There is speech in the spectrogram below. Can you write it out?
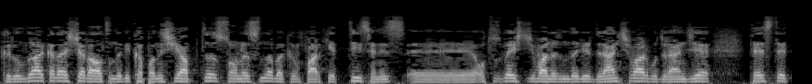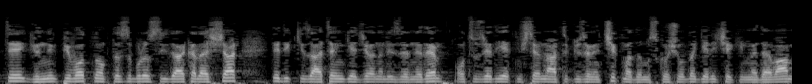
Kırıldı arkadaşlar altında bir kapanış yaptı. Sonrasında bakın fark ettiyseniz e, 35 civarlarında bir direnç var. Bu direnci test etti. Günlük pivot noktası burasıydı arkadaşlar. Dedik ki zaten gece analizlerinde de 37-70'lerin artık üzerine çıkmadığımız koşulda geri çekilme devam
